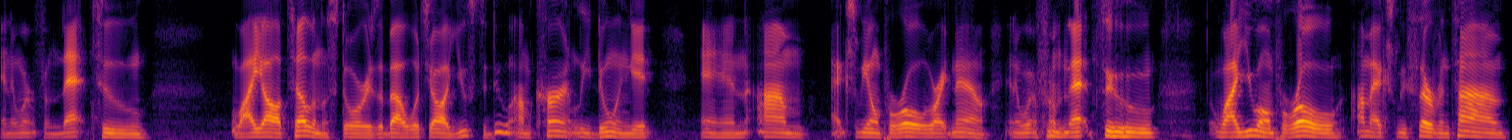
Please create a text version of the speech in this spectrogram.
And it went from that to, why y'all telling the stories about what y'all used to do. I'm currently doing it and I'm actually on parole right now. And it went from that to why you on parole, I'm actually serving time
